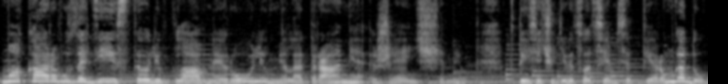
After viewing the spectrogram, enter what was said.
Макарову задействовали в главной роли в мелодраме «Женщины». В 1971 году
